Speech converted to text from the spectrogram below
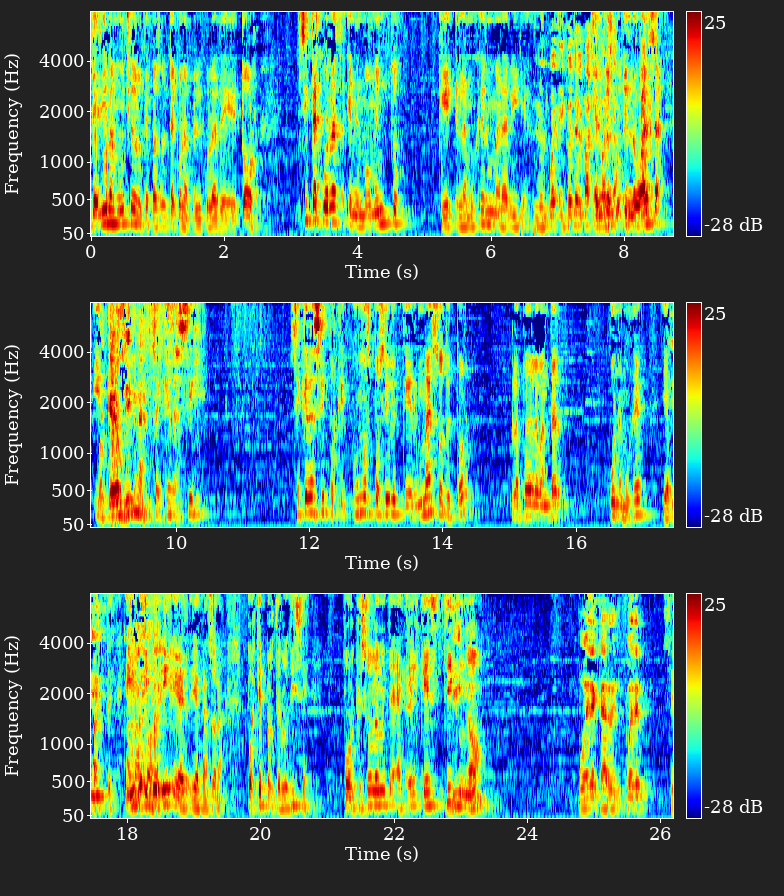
deriva mucho de lo que pasó ahorita con la película de Thor si te acuerdas en el momento que la Mujer Maravilla Lo encu- encuentra el macho el- lo alza. el- lo alza y Porque Thor es digna. se queda así se queda así porque cómo es posible que el mazo de Thor la pueda levantar una mujer y aparte y, amazona. y- y- y amazona ¿por qué? porque te lo dice porque solamente aquel que es digno, digno, Puede, car- puede Sí.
